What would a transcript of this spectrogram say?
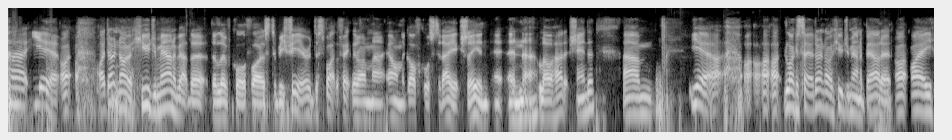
Uh, yeah, I, I don't know a huge amount about the, the LIV qualifiers, to be fair, despite the fact that I'm uh, out on the golf course today, actually, in, in uh, Lower Hutt at Shandon. Um, yeah, I, I, like I say, I don't know a huge amount about it. I,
